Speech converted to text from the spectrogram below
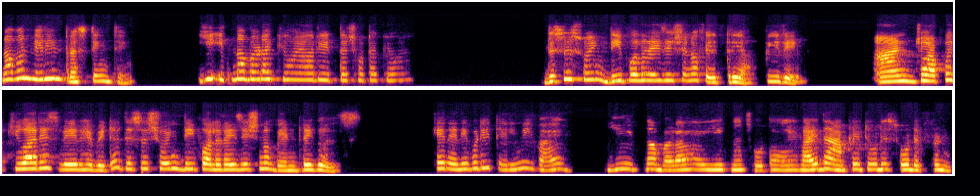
Now, one very interesting thing. ये इतना बड़ा क्यों है और ये इतना छोटा क्यों है? This is showing depolarization of atria, P wave. And जो आपका क्यू आर एस वेव है बेटा this is showing depolarization of ventricles can anybody tell me why ये इतना बड़ा है ये इतना छोटा है why the amplitude is so different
